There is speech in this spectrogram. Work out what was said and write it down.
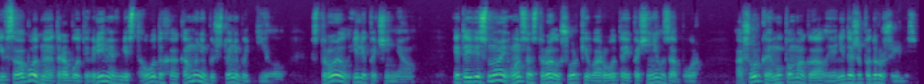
и в свободное от работы время вместо отдыха кому-нибудь что-нибудь делал, строил или починял. Этой весной он состроил Шурке ворота и починил забор, а Шурка ему помогал, и они даже подружились.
